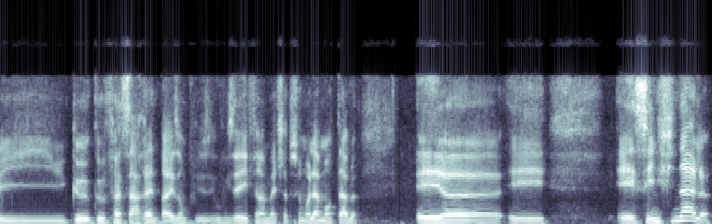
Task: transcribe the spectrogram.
ils- que, que face à Rennes par exemple où vous avez fait un match absolument lamentable. Et, euh, et, et c'est une finale.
